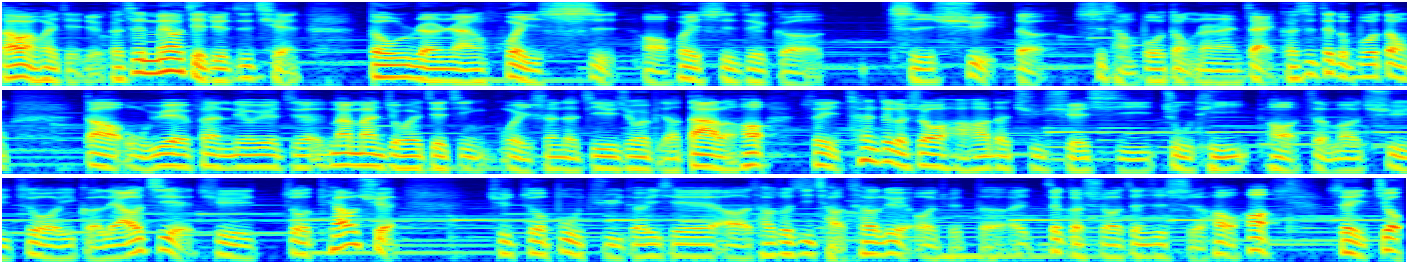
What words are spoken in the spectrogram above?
早晚会解决。可是没有解决之前，都仍然会是哦会是这个。持续的市场波动仍然在，可是这个波动到五月份、六月之慢慢就会接近尾声的几率就会比较大了哈，所以趁这个时候好好的去学习主题哦，怎么去做一个了解，去做挑选，去做布局的一些呃操作技巧策略，我觉得哎这个时候正是时候哈，所以就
